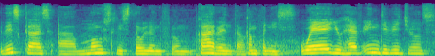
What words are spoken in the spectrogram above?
These cars are mostly stolen from car rental companies, where you have individuals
